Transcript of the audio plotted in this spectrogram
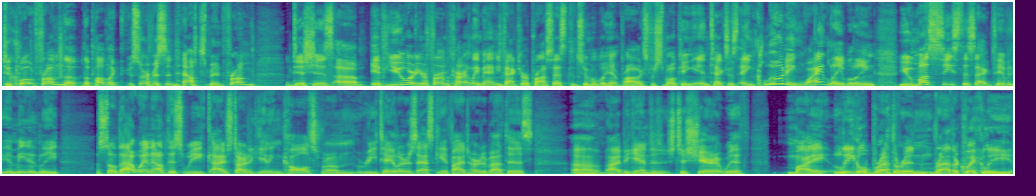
to quote from the the public service announcement from Dishes, um, if you or your firm currently manufacture or process consumable hemp products for smoking in Texas, including white labeling, you must cease this activity immediately. So that went out this week. I've started getting calls from retailers asking if I'd heard about this. Uh, I began to, to share it with my legal brethren rather quickly.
